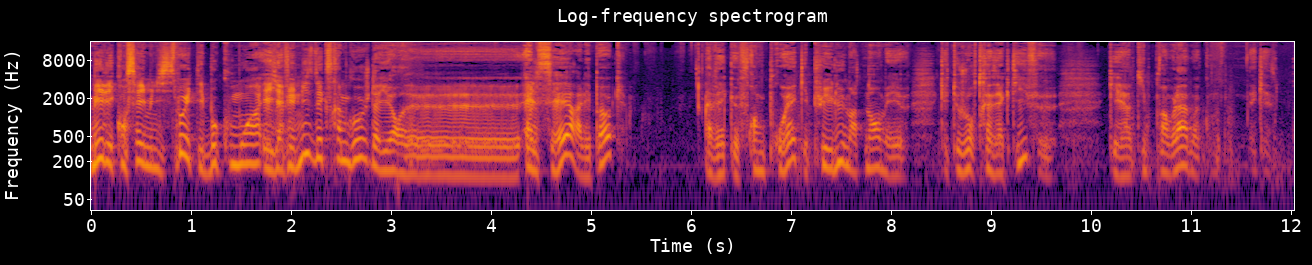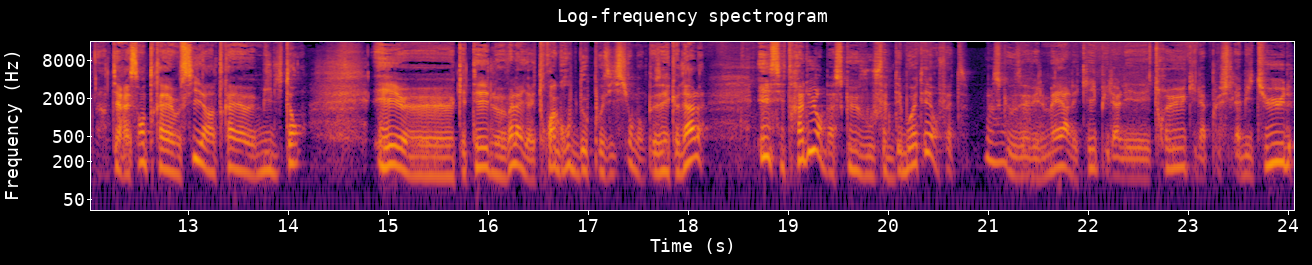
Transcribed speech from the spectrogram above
Mais les conseils municipaux étaient beaucoup moins. Et il y avait une liste d'extrême gauche d'ailleurs, LCR à l'époque avec Franck Prouet, qui est plus élu maintenant, mais euh, qui est toujours très actif, euh, qui est un type, enfin voilà, intéressant, très aussi, un très militant, et qui était le, voilà, il y avait trois groupes d'opposition, donc pesait que dalle. Et c'est très dur parce que vous faites déboîter en fait. Parce mmh. que vous avez le maire, l'équipe, il a les trucs, il a plus l'habitude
